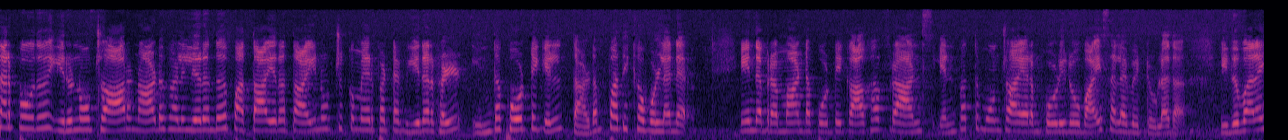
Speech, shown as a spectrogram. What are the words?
தற்போது இருநூற்று ஆறு நாடுகளில் இருந்து பத்தாயிரத்து ஐநூற்றுக்கும் மேற்பட்ட வீரர்கள் இந்த போட்டியில் தடம் பதிக்க உள்ளனர். இந்த பிரம்மாண்ட போட்டிக்காக பிரான்ஸ் எண்பத்து மூன்றாயிரம் கோடி ரூபாய் செலவிட்டுள்ளது. இதுவரை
